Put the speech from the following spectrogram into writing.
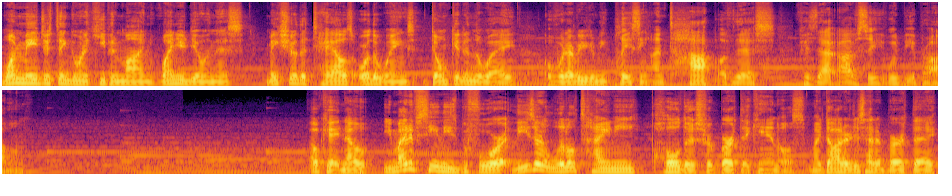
One major thing you want to keep in mind when you're doing this, make sure the tails or the wings don't get in the way of whatever you're going to be placing on top of this, because that obviously would be a problem. Okay, now you might have seen these before. These are little tiny holders for birthday candles. My daughter just had a birthday,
